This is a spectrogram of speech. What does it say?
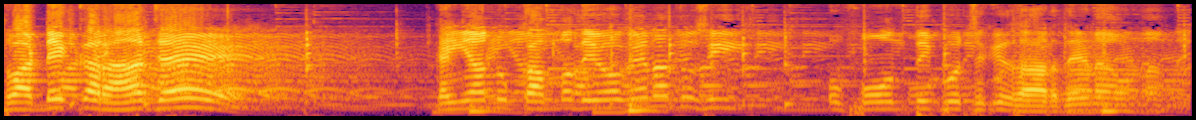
ਤੁਹਾਡੇ ਘਰਾਂ 'ਚ ਹੈ। ਕਈਆਂ ਨੂੰ ਕੰਮ ਦਿਓਗੇ ਨਾ ਤੁਸੀਂ, ਉਹ ਫੋਨ ਤੇ ਪੁੱਛ ਕੇ ਸਾਰ ਦੇਣਾ ਉਹਨਾਂ ਨੇ।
